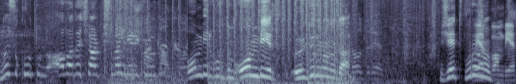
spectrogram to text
Nasıl kurtul? Havada çarpışman gerekiyordu. kaldı. 11 vurdum, 11. Öldürün onu da. Jet vur We have onu. bomb here.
